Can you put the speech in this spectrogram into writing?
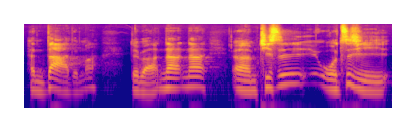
很大的嘛，对吧？那那嗯，其实我自己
